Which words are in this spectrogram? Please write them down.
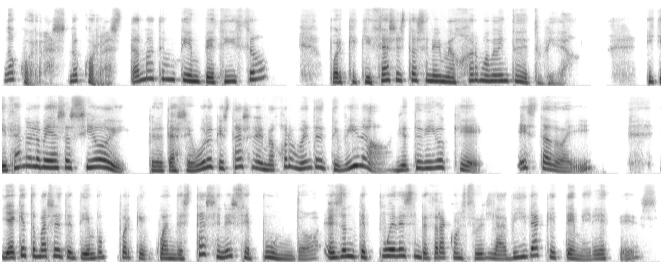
no corras, no corras, dámate un tiempecito porque quizás estás en el mejor momento de tu vida. Y quizás no lo veas así hoy, pero te aseguro que estás en el mejor momento de tu vida. Yo te digo que he estado ahí y hay que tomarse este tiempo porque cuando estás en ese punto es donde puedes empezar a construir la vida que te mereces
